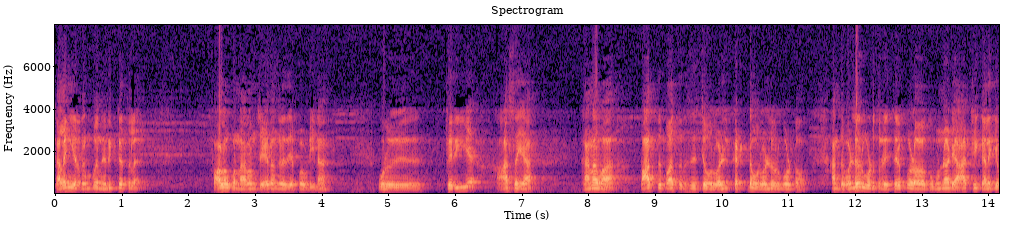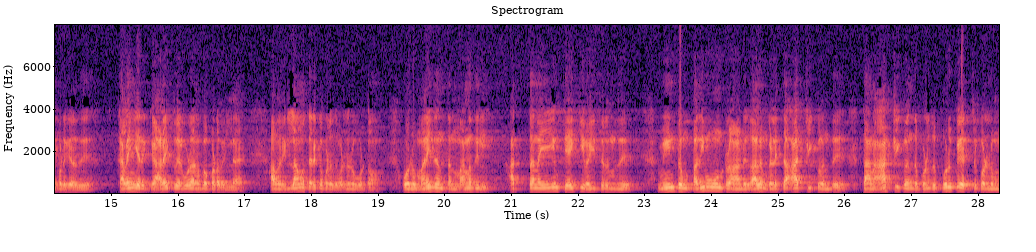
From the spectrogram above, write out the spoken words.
கலைஞர் ரொம்ப நெருக்கத்தில் ஃபாலோ பண்ண ஆரம்பித்த இடங்கிறது எப்போ அப்படின்னா ஒரு பெரிய ஆசையாக கனவாக பார்த்து பார்த்து ரசித்த ஒரு வள் கட்டின ஒரு வள்ளுவர் கோட்டம். அந்த வள்ளுவர் கோட்டத்துடைய திறப்பு விழாவுக்கு முன்னாடி ஆட்சி கலைக்கப்படுகிறது. கலைஞருக்கு அழைப்புதல் கூட அனுப்பப்படவில்லை. அவர் இல்லாமல் திறக்கப்படுது வள்ளுவர் கோட்டம். ஒரு மனிதன் தன் மனதில் அத்தனையையும் தேக்கி வைத்திருந்து மீண்டும் பதிமூன்று ஆண்டு காலம் கழித்து ஆட்சிக்கு வந்து தான் ஆட்சிக்கு வந்த பொழுது பொறுப்பேற்றுக் கொள்ளும்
